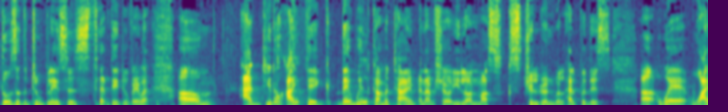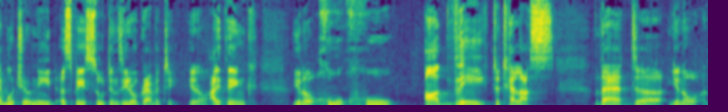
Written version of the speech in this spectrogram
Those are the two places that they do very well. Um, and, you know, I think there will come a time, and I'm sure Elon Musk's children will help with this, uh, where why would you need a spacesuit in zero gravity? You know, I think, you know, who, who are they to tell us that uh, you know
